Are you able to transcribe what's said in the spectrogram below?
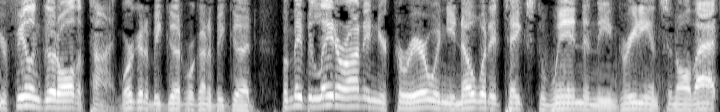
you're feeling good all the time. We're going to be good. We're going to be good. But maybe later on in your career when you know what it takes to win and the ingredients and all that,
